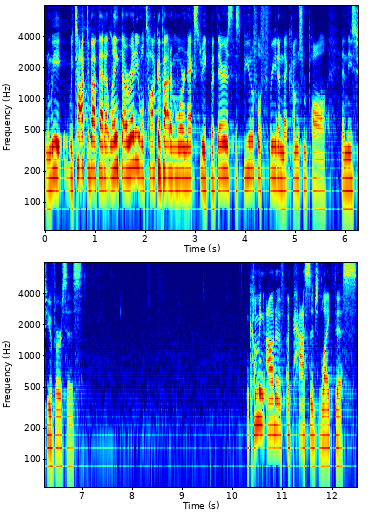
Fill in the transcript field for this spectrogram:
And we, we talked about that at length already. We'll talk about it more next week. But there is this beautiful freedom that comes from Paul in these few verses. And coming out of a passage like this,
